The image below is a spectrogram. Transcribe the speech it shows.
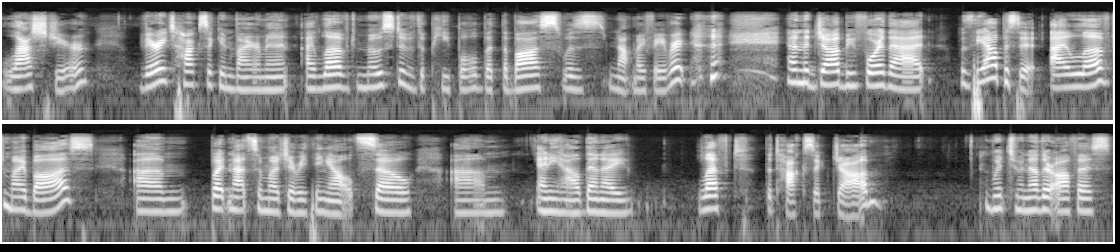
last year, very toxic environment. I loved most of the people, but the boss was not my favorite. and the job before that was the opposite. I loved my boss, um, but not so much everything else. So, um, anyhow, then I left the toxic job, went to another office,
